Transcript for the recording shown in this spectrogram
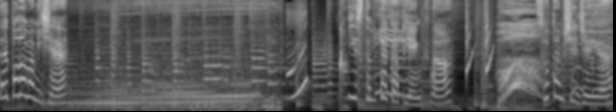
E, Podoba mi się. Jestem taka piękna. Co tam się dzieje?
